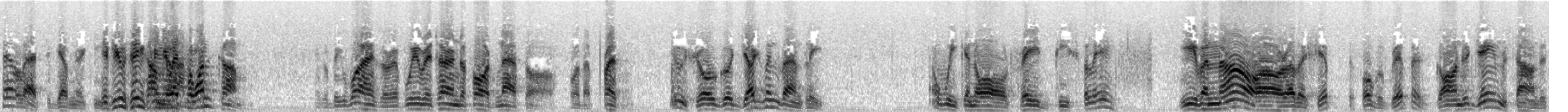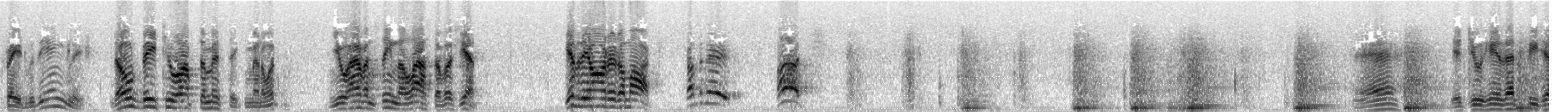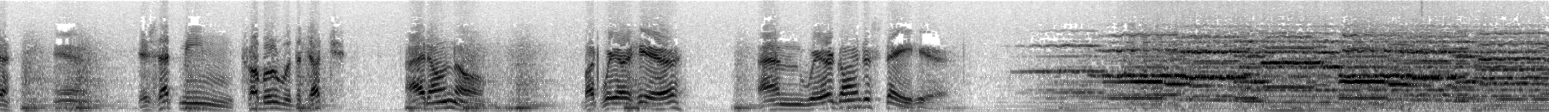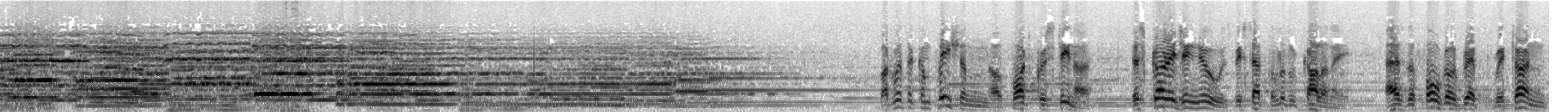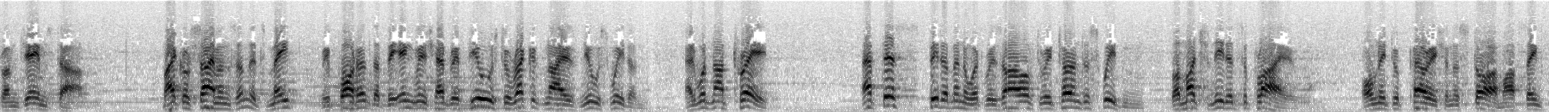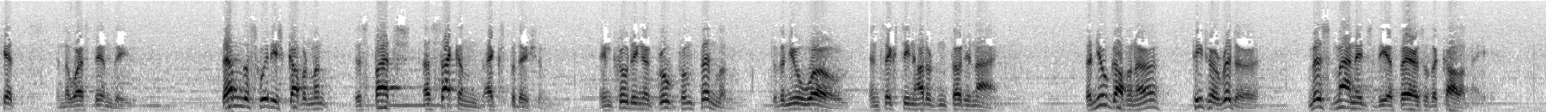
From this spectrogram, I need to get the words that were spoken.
Tell that to Governor Kieft. If you think Come, Ron. for one, come. It'll be wiser if we return to Fort Nassau for the present. You show good judgment, Van Fleet. We can all trade peacefully. Even now, our other ship, the Fogelgrip, has gone to Jamestown to trade with the English. Don't be too optimistic, Minuit. You haven't seen the last of us yet. Give the order to march. Company, march! Yeah? Did you hear that, Peter? Yeah. Does that mean trouble with the Dutch? I don't know. But we're here, and we're going to stay here. The completion of Fort Christina, discouraging news beset the little colony as the Fogel Grip returned from Jamestown. Michael Simonson, its mate, reported that the English had refused to recognize New Sweden and would not trade. At this, Peter Minuit resolved to return to Sweden for much needed supplies, only to perish in a storm off St. Kitts in the West Indies. Then the Swedish government dispatched a second expedition, including a group from Finland, to the New World in 1639. The new governor, Peter Ridder, mismanaged the affairs of the colony.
